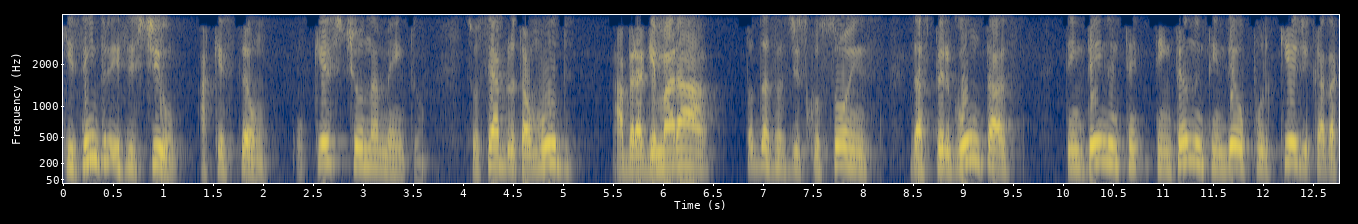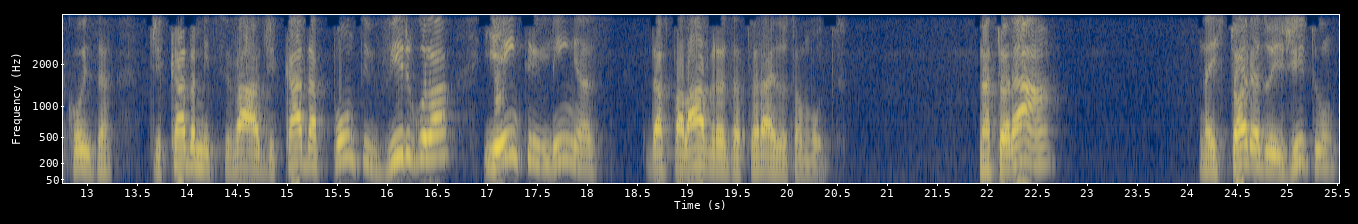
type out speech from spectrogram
que sempre existiu, a questão, o questionamento. Se você abre o Talmud, abre a Gemara, todas as discussões das perguntas, tentando, tentando entender o porquê de cada coisa, de cada mitzvah, de cada ponto e vírgula e entre linhas das palavras da Torá e do Talmud. Na Torá, na história do Egito,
